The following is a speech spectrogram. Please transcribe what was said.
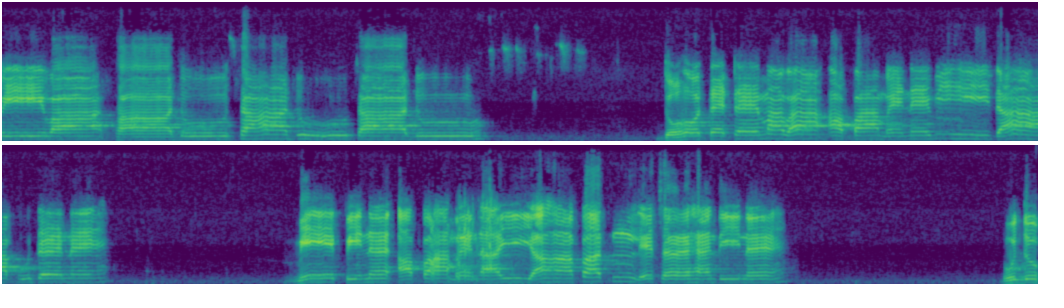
වේවා සාදු සාදු සාදු. දොහොතට මවා අපාමන වීදා පුදන. මේ පින අපාමනයි යහපත් ලෙස හැඳින. බුදු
